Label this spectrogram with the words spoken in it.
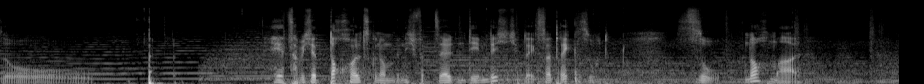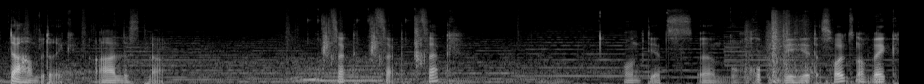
So. Hey, jetzt habe ich ja doch Holz genommen. Bin ich selten dämlich? Ich habe da extra Dreck gesucht. So, nochmal. Da haben wir Dreck. Alles klar. Zack, zack, zack. Und jetzt ähm, ruppen wir hier das Holz noch weg.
